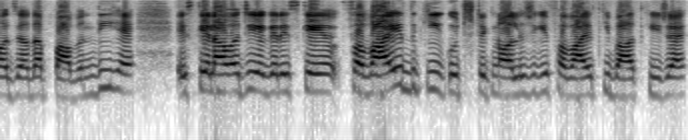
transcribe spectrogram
बहुत ज़्यादा पाबंदी है। इसके अलावा जी, अगर इसके फ़वाद की, कुछ टेक्नोलॉजी के फ़वाद की बात की जाए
